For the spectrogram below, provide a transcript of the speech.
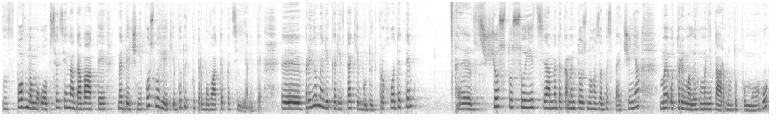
в повному обсязі надавати медичні послуги, які будуть потребувати пацієнти. Е, Прийоми лікарів так і будуть проходити. Е, Що стосується медикаментозного забезпечення, ми отримали гуманітарну допомогу.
